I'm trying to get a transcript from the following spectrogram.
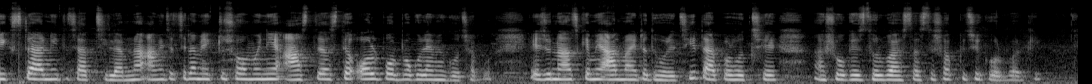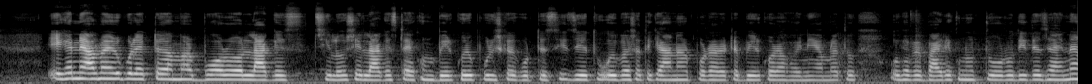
রিক্সটা আর নিতে চাচ্ছিলাম না। আমি চাচ্ছিলাম একটু সময় নিয়ে আস্তে আস্তে অল্প অল্প করে আমি গোছাবো। এই জন্য আজকে আমি আলমারিটা ধরেছি, তারপর হচ্ছে শোকেস ধরবো, আস্তে আস্তে সব কিছুই করব আর কি। এখানে আলমারির উপরে একটা আমার বড় লাগেজ ছিল, সেই লাগেজটা এখন বের করে পরিষ্কার করতেছি। যেহেতু ওই বাসা থেকে আনার পর আর এটা বের করা হয়নি, আমরা তো ওইভাবে বাইরে কোনো টোরও দিতে যাই না।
